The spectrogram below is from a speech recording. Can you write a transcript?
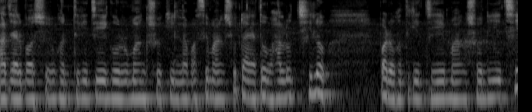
বাজার বসে, ওখান থেকে যে গরুর মাংস কিনলাম আছে মাংসটা এত ভালো ছিল। পরে ওখান থেকে যে মাংস নিয়েছি।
